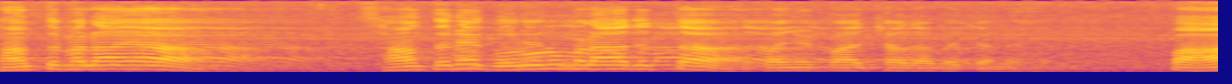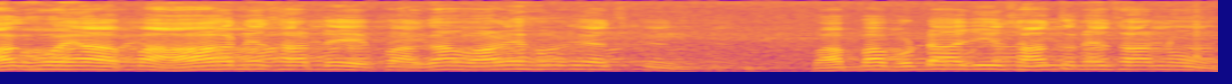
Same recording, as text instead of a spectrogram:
ਸੰਤ ਮਿਲਾਇਆ, ਸੰਤ ਨੇ ਗੁਰੂ ਨੂੰ ਮਿਲਾ ਦਿੱਤਾ, ਪੰਜਵੇਂ ਪਾਤਸ਼ਾਹ ਦਾ ਬਚਨ ਹੈ। ਭਾਗ ਹੋਇਆ, ਭਾਗ ਨੇ ਸਾਡੇ, ਭਾਗਾਂ ਵਾਲੇ ਹੋ ਗਏ ਅਸੀਂ। ਬਾਬਾ ਬੁੱਢਾ ਜੀ ਸੰਤ ਨੇ ਸਾਨੂੰ,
